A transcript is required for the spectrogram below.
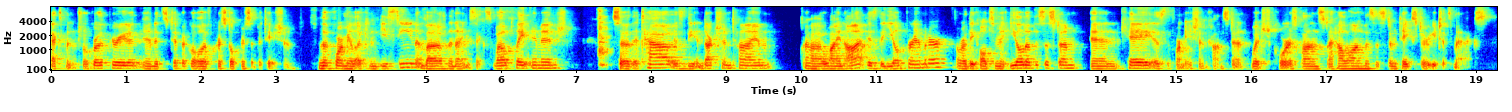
exponential growth period, and it's typical of crystal precipitation. The formula can be seen above the 96 well plate image. So the tau is the induction time, uh, y naught is the yield parameter, or the ultimate yield of the system, and k is the formation constant, which corresponds to how long the system takes to reach its max.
